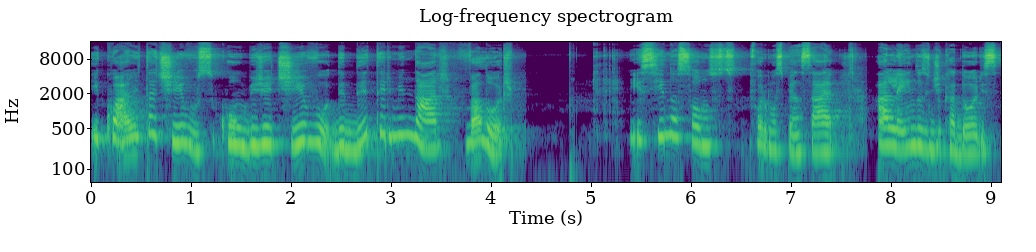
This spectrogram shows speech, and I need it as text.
e qualitativos, com o objetivo de determinar valor. E se nós formos, pensar, além dos indicadores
